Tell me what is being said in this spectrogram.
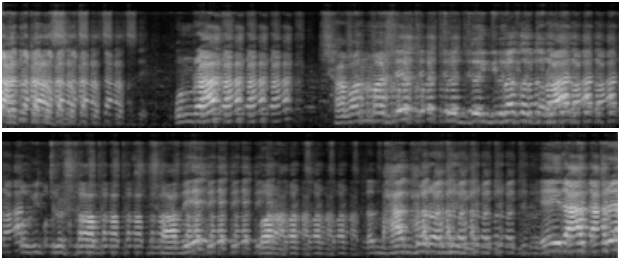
রাতটা আছে। কোন রাত? শাবান মাসে চোদ্দই দিবাগত রাত, পবিত্র সব সবে বরাত। ভাগ্য রজনী। এই রাত্রে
